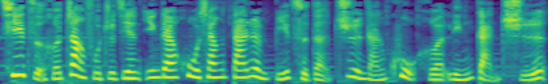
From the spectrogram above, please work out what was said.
妻子和丈夫之间应该互相担任彼此的智囊库和灵感池。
